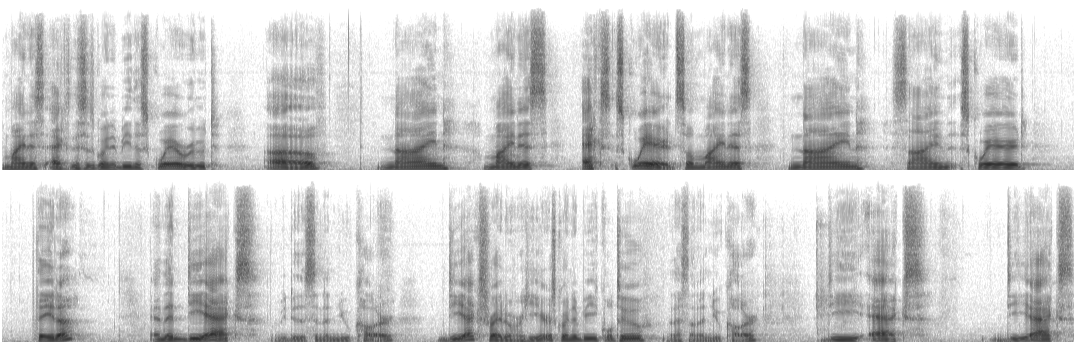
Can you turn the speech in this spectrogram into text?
minus x, this is going to be the square root of 9 minus x squared. So minus 9 sine squared theta. And then dx, let me do this in a new color, dx right over here is going to be equal to, that's not a new color, dx dx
